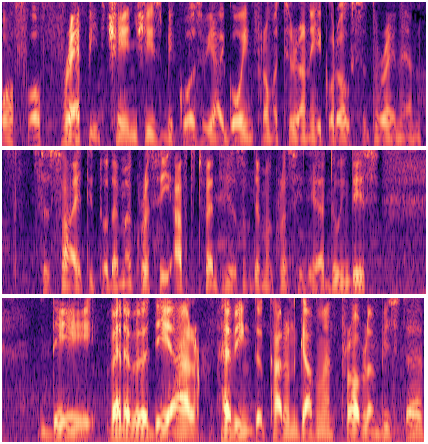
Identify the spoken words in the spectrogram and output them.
of, of rapid changes because we are going from a tyrannic or authoritarian society to democracy. After 20 years of democracy, they are doing this. They, whenever they are having the current government problem with the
